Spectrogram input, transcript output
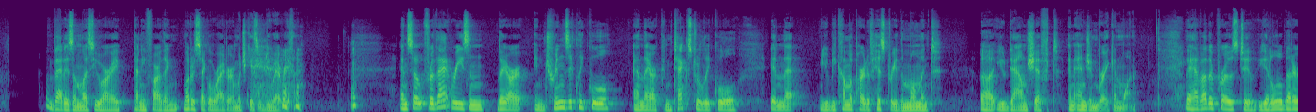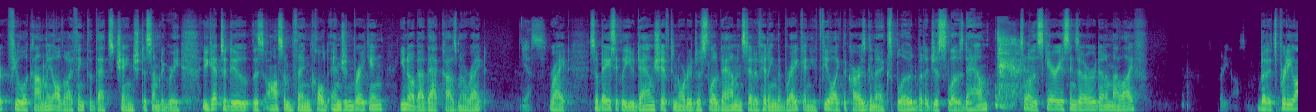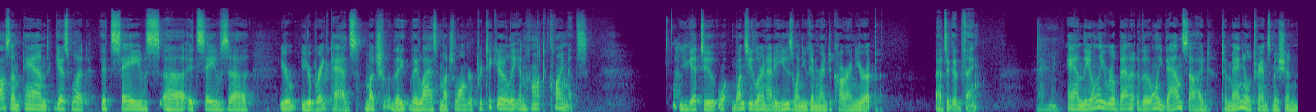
That is, unless you are a penny farthing motorcycle rider, in which case you do everything. and so, for that reason, they are intrinsically cool and they are contextually cool in that you become a part of history the moment uh, you downshift an engine brake in one. They have other pros too. You get a little better fuel economy, although I think that that's changed to some degree. You get to do this awesome thing called engine braking. You know about that, Cosmo, right? yes, Right. So basically, you downshift in order to slow down instead of hitting the brake, and you feel like the car is going to explode, but it just slows down. It's one of the scariest things I've ever done in my life. It's pretty awesome. But it's pretty awesome, and guess what? It saves uh, it saves uh, your your brake pads much. They they last much longer, particularly in hot climates. You get to once you learn how to use one, you can rent a car in Europe. That's a good thing. And the only real ben- the only downside to manual transmission,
